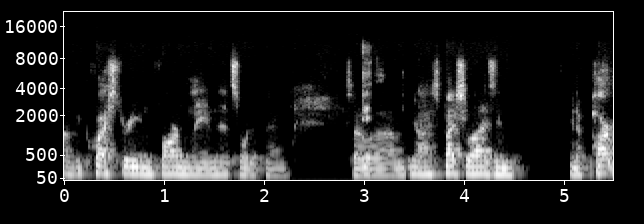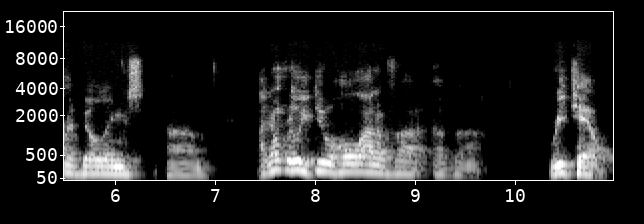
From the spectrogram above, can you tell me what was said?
of equestrian farmland, that sort of thing. So, um, you know, I specialize in, in apartment buildings. Um, I don't really do a whole lot of, uh, of uh, retail.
